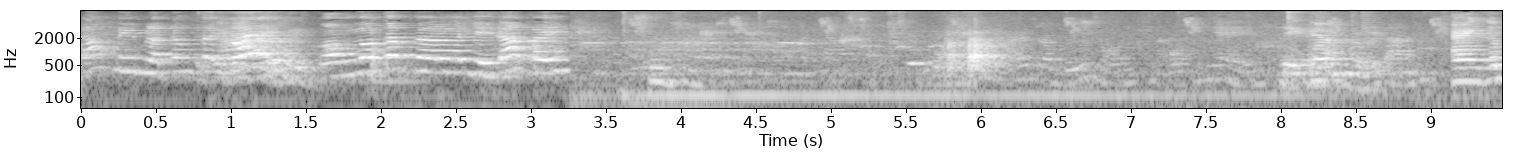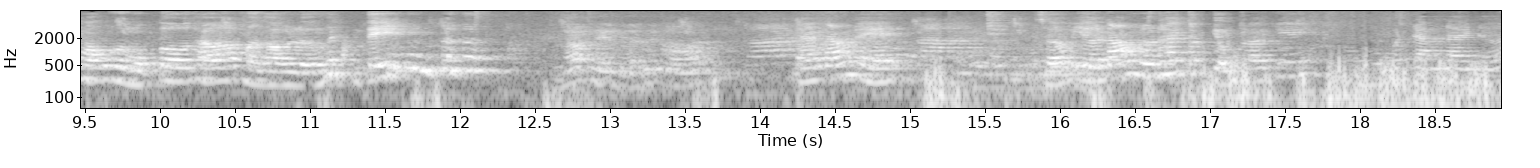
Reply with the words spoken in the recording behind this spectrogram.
đóng phim là- trong tivi còn vô tích đó bị thiệt á ăn cái mỗi người một tô thôi mà ngồi lượm hết một tiếng. Đang nấu nè. Sợ bây giờ nấu nữa thấy tác dụng rồi chứ. Một bịch trăm đây nữa.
